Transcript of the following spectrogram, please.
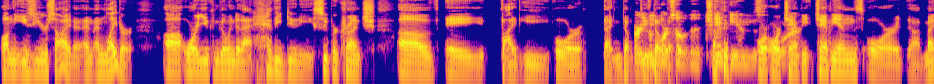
on the easier side and, and lighter. Uh, or you can go into that heavy duty super crunch of a 5e or I don't, Or even don't- more so, the champions. or or, champion, champions or uh, ma-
